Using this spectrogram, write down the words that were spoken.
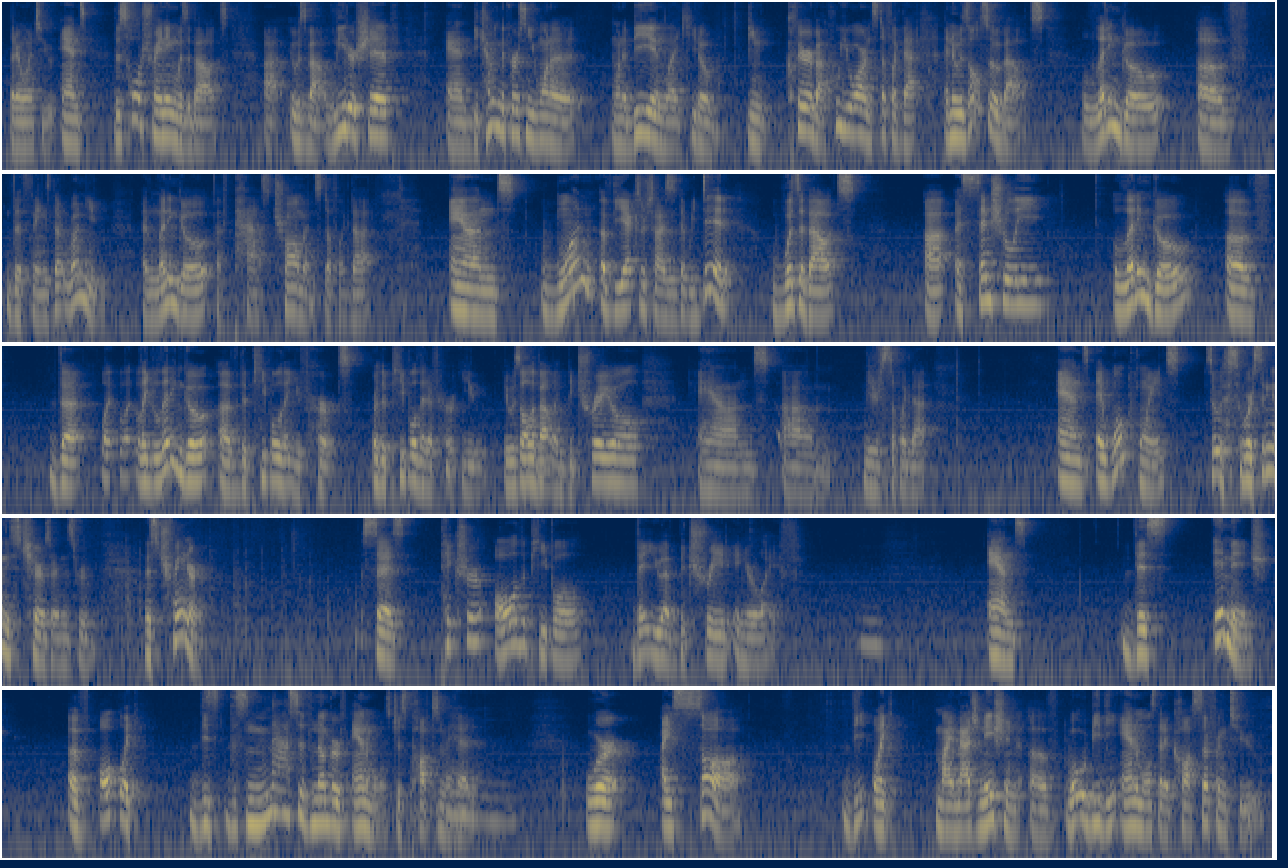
that I went to, and this whole training was about uh, it was about leadership and becoming the person you want to want to be, and like you know being clear about who you are and stuff like that. And it was also about letting go of the things that run you and letting go of past trauma and stuff like that. And one of the exercises that we did was about uh, essentially letting go of the like, like letting go of the people that you've hurt or the people that have hurt you. It was all about like betrayal and um, stuff like that. And at one point, so, so we're sitting in these chairs right in this room. This trainer says, picture all the people that you have betrayed in your life. Mm. And this image of all like this this massive number of animals just popped in my head mm. where I saw the like my imagination of what would be the animals that it caused suffering to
